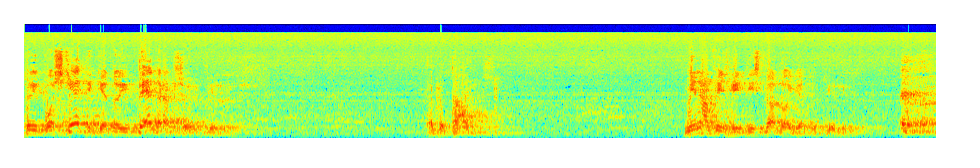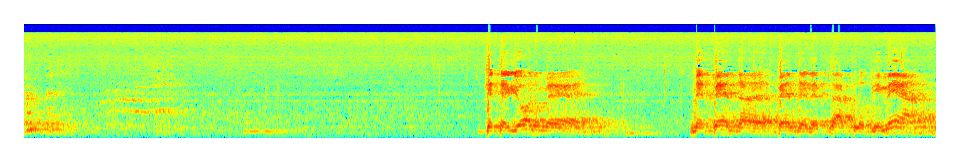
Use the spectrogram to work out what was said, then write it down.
Το υποσχέθηκε το υπέγραψε ο Κύριος. Θα το πάρεις μην αμφισβητείς τα λόγια του Κύριου και τελειώνουμε με πέντε, πέντε λεπτά κλοπημαία.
